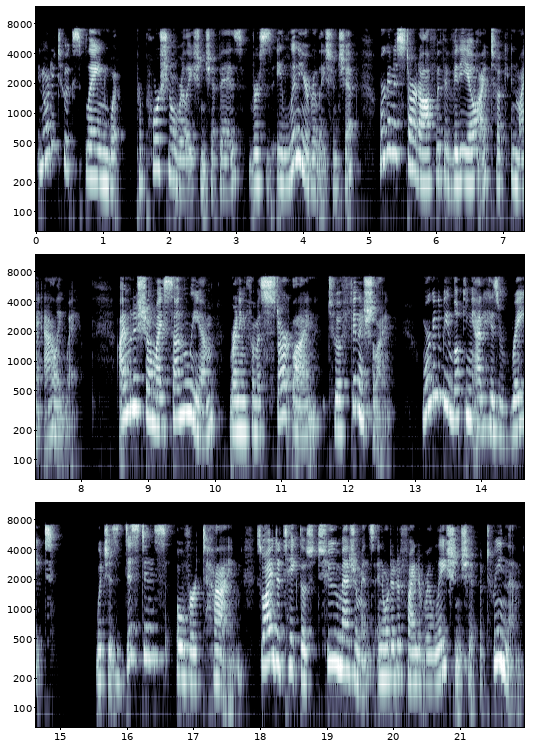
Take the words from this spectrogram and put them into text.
In order to explain what proportional relationship is versus a linear relationship, we're going to start off with a video I took in my alleyway. I'm going to show my son Liam running from a start line to a finish line. We're going to be looking at his rate which is distance over time. So I had to take those two measurements in order to find a relationship between them.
